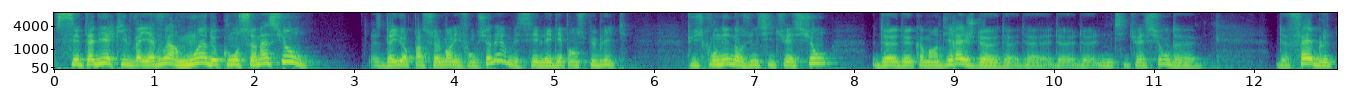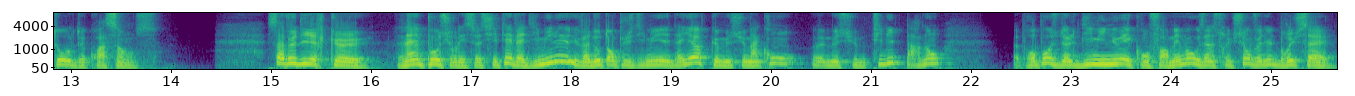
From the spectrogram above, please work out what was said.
C'est-à-dire qu'il va y avoir moins de consommation. D'ailleurs, pas seulement les fonctionnaires, mais c'est les dépenses publiques. Puisqu'on est dans une situation de, comment dirais-je, de, situation de, faible taux de croissance. Ça veut dire que l'impôt sur les sociétés va diminuer. Il va d'autant plus diminuer d'ailleurs que M. Macron, euh, M. Philippe, pardon, propose de le diminuer conformément aux instructions venues de Bruxelles.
